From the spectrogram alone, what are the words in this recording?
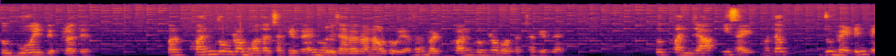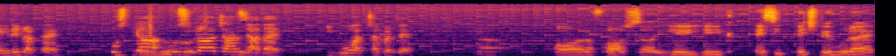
तो वो एक दिक्कत है। पर पंत उनका बहुत अच्छा खेल रहा है। वो बेचारा रन आउट हो गया था बट पंत उनका बहुत अच्छा खेल रहा है। तो पंजाब की साइड मतलब जो बैटिंग पहले करता है उसका उसका चांस ज़्यादा है। कि वो अच्छा कर जाए। और ऑफ़ कोर्स ये ये एक ऐसी पिच पे हो रहा है,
